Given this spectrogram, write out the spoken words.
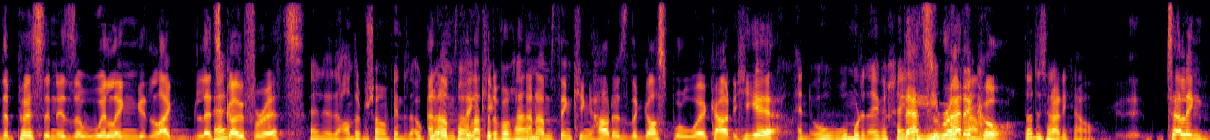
the person is a willing, like, let's Hè? go for it. Hè, de, de andere persoon vindt het ook And leuk, I'm van, laten we thinking, ervoor and gaan. I'm thinking, how does the gospel work out here? En hoe, hoe moet het evangelie That's hier gaan? radical. Dat is radicaal. telling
